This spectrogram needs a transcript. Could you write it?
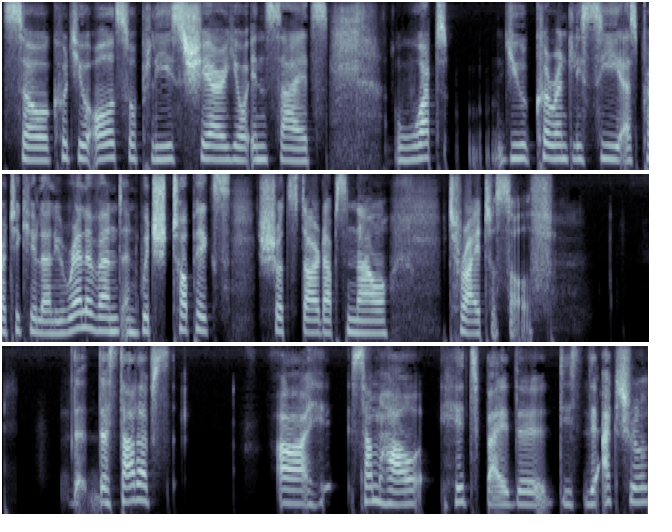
So, could you also please share your insights? What you currently see as particularly relevant, and which topics should startups now try to solve? the, the startups are somehow hit by the this, the actual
